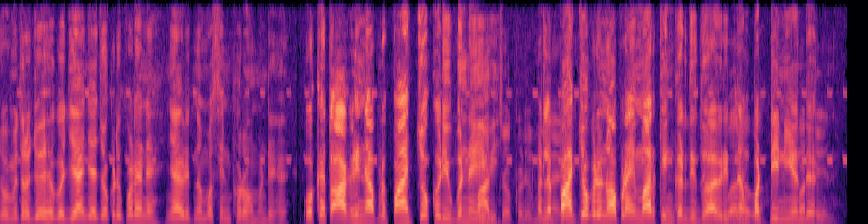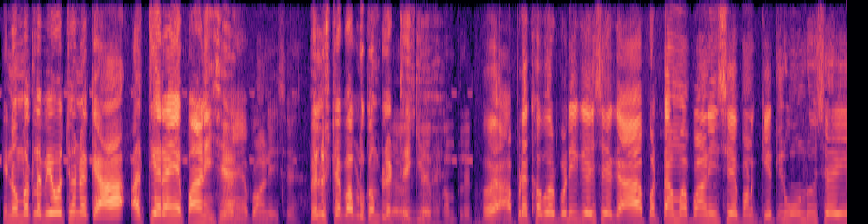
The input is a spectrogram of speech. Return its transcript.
જો મિત્રો જોઈ શકો જ્યાં જ્યાં ચોકડી પડે ને ત્યાં આવી રીતના મશીન ફરવા માંડે છે. ઓકે તો આગળને આપણે પાંચ ચોકડીઓ બનાવી એટલે પાંચ ચોકડીનું આપણે માર્કિંગ કરી દીધું આવી રીતના પટ્ટી પટ્ટીની અંદર. એનો મતલબ એવો થયો ને કે આ અત્યારે અહીંયા પાણી છે. અહીંયા પાણી છે. પેલું સ્ટેપ આપણું કમ્પ્લીટ થઈ ગયું કમ્પ્લીટ હવે આપણે ખબર પડી ગઈ છે કે આ પટ્ટામાં પાણી છે પણ કેટલું ઊંડું છે એ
